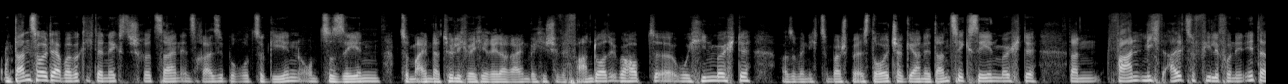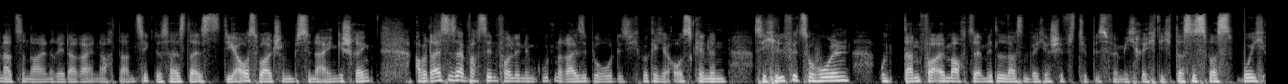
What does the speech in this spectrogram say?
Und dann sollte aber wirklich der nächste Schritt sein, ins Reisebüro zu gehen und zu sehen, zum einen natürlich, welche Reedereien, welche Schiffe fahren dort überhaupt, äh, wo ich hin möchte. Also wenn ich zum Beispiel als Deutscher gerne Danzig sehen möchte, dann fahren nicht allzu viele von den internationalen Reedereien nach Danzig. Das heißt, da ist die Auswahl schon ein bisschen eingeschränkt. Aber da ist es einfach sinnvoll, in einem guten Reisebüro, die sich wirklich auskennen, sich Hilfe zu holen und dann vor allem auch zu ermitteln lassen, welcher Schiffstyp ist für mich richtig. Das ist was, wo ich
